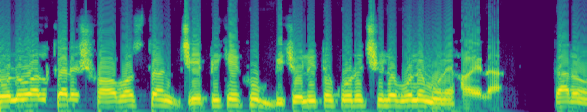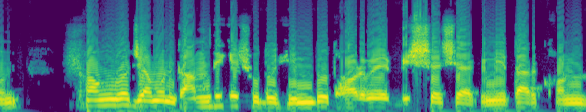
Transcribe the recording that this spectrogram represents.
গোলওয়ালকারের সহাবস্থান জেপিকে খুব বিচলিত করেছিল বলে মনে হয় না। কারণ সংঘ যেমন গান্ধীকে শুধু হিন্দু ধর্মের বিশ্বাসী এক নেতার খণ্ড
